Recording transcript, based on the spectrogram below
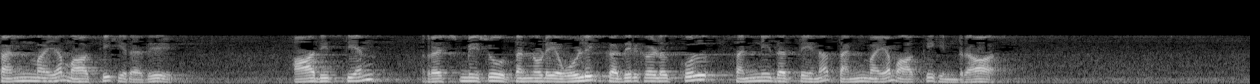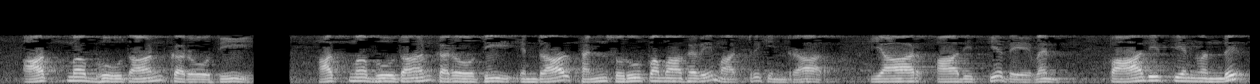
தன்மயமாக்குகிறது. ஆதித்யன் ரஷ்மிஷு தன்னுடைய ஒளி கதிர்களுக்குள் சந்நிதத்தின தன்மயமாக்குகின்றார். ஆத்மபூதான் கரோதி. ஆத்மபூதான் கரோதி என்றால் தன் சொரூபமாகவே மாற்றுகின்றார். யார்? ஆதித்ய தேவன். இப்ப ஆதித்யன் வந்து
